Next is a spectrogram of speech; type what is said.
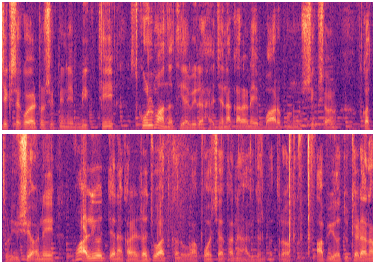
શિક્ષકો એટ્રોસિટીની બીકથી સ્કૂલમાં નથી આવી રહ્યા, જેના કારણે બાળકોનું શિક્ષણ કથડ્યું છે અને વાલીઓ તેના કારણે રજૂઆત કરવા પહોંચ્યા હતા અને આવેદનપત્ર આપ્યું હતું. ખેડાના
